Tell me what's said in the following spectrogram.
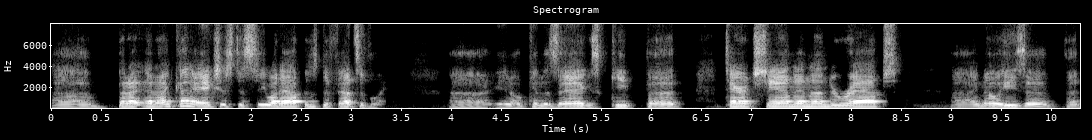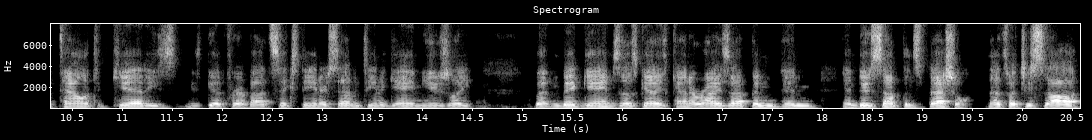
Uh, but I, and I'm kind of anxious to see what happens defensively. Uh, you know, can the Zags keep uh, Terrence Shannon under wraps? Uh, I know he's a, a, talented kid. He's he's good for about 16 or 17 a game usually, but in big games, those guys kind of rise up and and and do something special. That's what you saw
